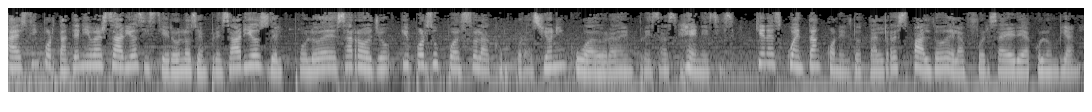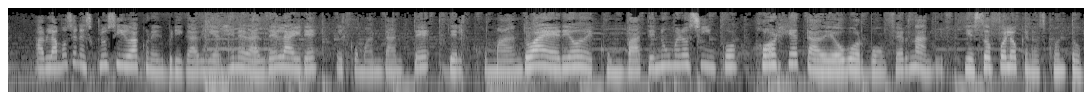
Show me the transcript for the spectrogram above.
A este importante aniversario asistieron los empresarios del Polo de Desarrollo y por supuesto la Corporación Incubadora de Empresas Génesis, quienes cuentan con el total respaldo de la Fuerza Aérea Colombiana. Hablamos en exclusiva con el brigadier general del aire, el comandante del Comando Aéreo de Combate número 5, Jorge Tadeo Borbón Fernández. Y esto fue lo que nos contó.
